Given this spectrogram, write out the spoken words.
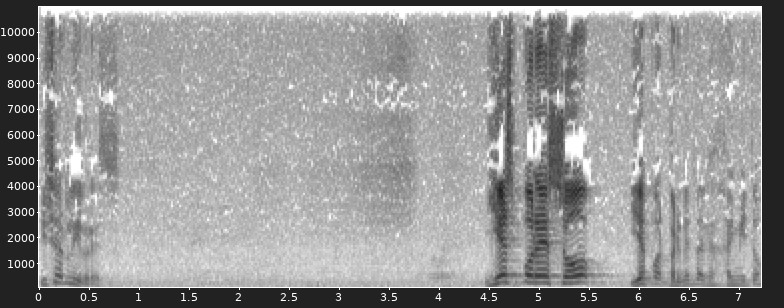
y ser libres. Y es por eso, y es por, permítame, Jaimito,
